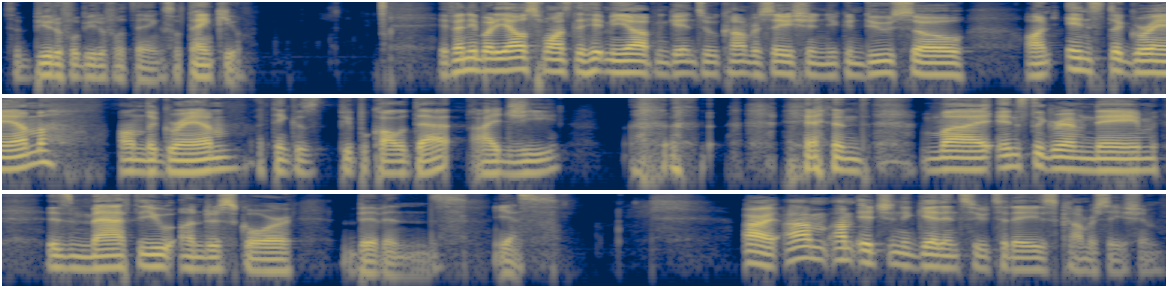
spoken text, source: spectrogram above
It's a beautiful, beautiful thing. So thank you. If anybody else wants to hit me up and get into a conversation, you can do so on Instagram, on the gram, I think as people call it that, IG. and my Instagram name is Matthew underscore Bivens. Yes. All right, I'm I'm itching to get into today's conversation.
